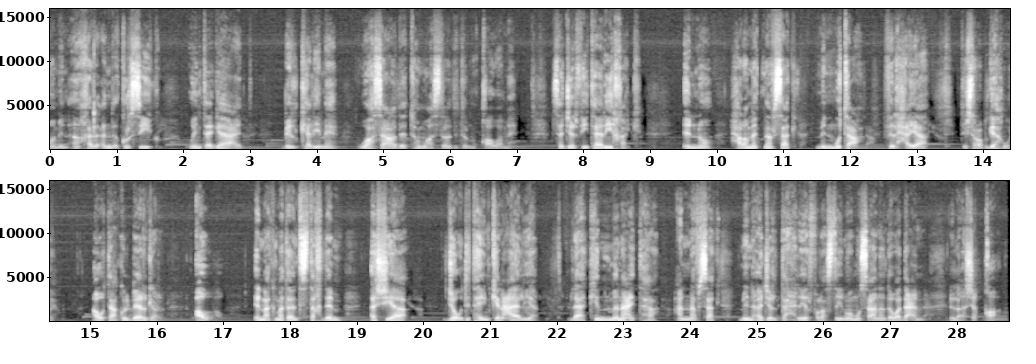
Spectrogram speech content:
ومن أخل عند كرسيك وانت قاعد بالكلمة وساعدتهم وأسندت المقاومة. سجل في تاريخك إنه حرمت نفسك من متع في الحياة. تشرب قهوة أو تأكل برجر أو إنك مثلا تستخدم أشياء جودتها يمكن عالية لكن منعتها عن نفسك من أجل تحرير فلسطين ومساندة ودعم للأشقاء.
